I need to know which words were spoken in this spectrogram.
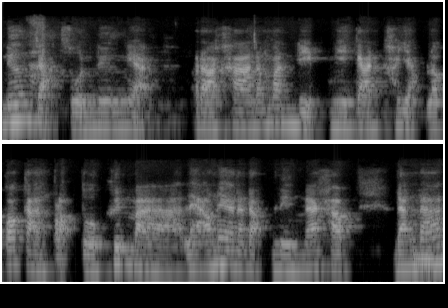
เนื่องจากส่วนหนึ่งเนี่ย ราคาน้ำมันดิบมีการขยับแล้วก็การปรับตัวขึ้นมาแล้วในระดับหนึ่งนะครับ ดังนั้น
